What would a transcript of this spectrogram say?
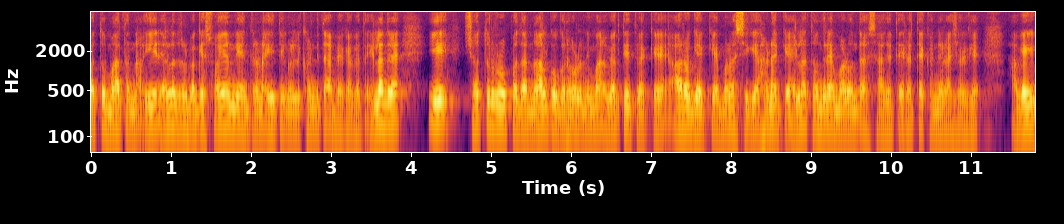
ಮತ್ತು ಮಾತನ್ನು ಈ ಎಲ್ಲದರ ಬಗ್ಗೆ ಸ್ವಯಂ ನಿಯಂತ್ರಣ ಈ ತಿಂಗಳಲ್ಲಿ ಖಂಡಿತ ಬೇಕಾಗುತ್ತೆ. ಇಲ್ಲಾಂದರೆ ಈ ಶತ್ರು ರೂಪದ ನಾಲ್ಕು ಗ್ರಹಗಳು ನಿಮ್ಮ ವ್ಯಕ್ತಿತ್ವಕ್ಕೆ, ಆರೋಗ್ಯಕ್ಕೆ, ಮನಸ್ಸಿಗೆ, ಹಣಕ್ಕೆ ಎಲ್ಲ ತೊಂದರೆ ಮಾಡುವಂಥ ಸಾಧ್ಯತೆ ಇರುತ್ತೆ ಕನ್ಯಾ ರಾಶಿಯವರಿಗೆ ಹಾಗಾಗಿ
